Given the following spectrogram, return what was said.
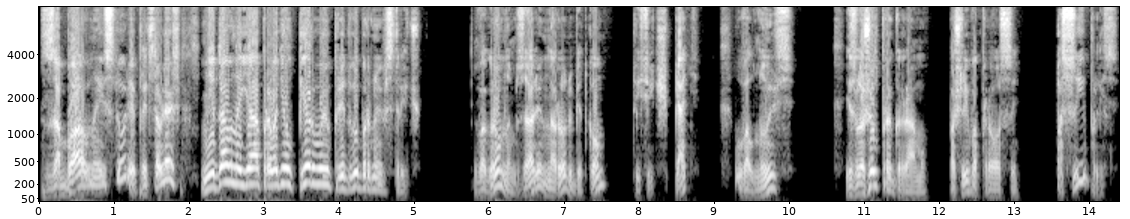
Забавная история, представляешь? Недавно я проводил первую предвыборную встречу. В огромном зале народу битком, тысяч пять. Волнуюсь. Изложил программу, пошли вопросы. Посыпались.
